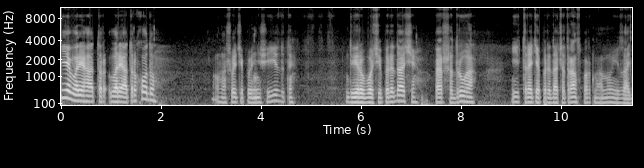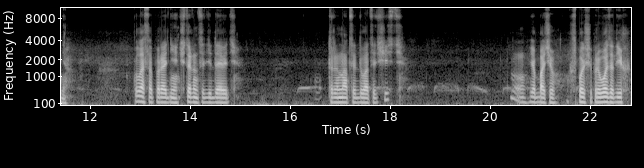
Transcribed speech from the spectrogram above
Є варіатор, варіатор ходу. Можна швидше повільніше їздити. Дві робочі передачі. Перша, друга і третя передача транспортна, ну і задня. Колеса передні 14,9 13,26. Ну, я бачив, з Польщі привозять їх.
